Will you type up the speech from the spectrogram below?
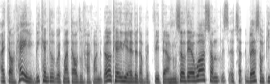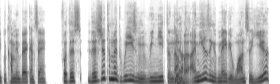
I thought, "Hey, we can do it with one thousand five hundred. Okay, we ended up with three thousand. So there was some there were some people coming back and saying, "For this legitimate reason, we need the number. I'm using it maybe once a year,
